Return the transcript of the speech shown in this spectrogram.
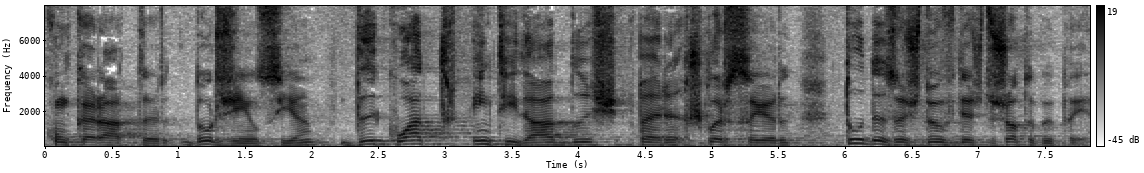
com caráter de urgência de quatro entidades para esclarecer todas as dúvidas do JBP.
